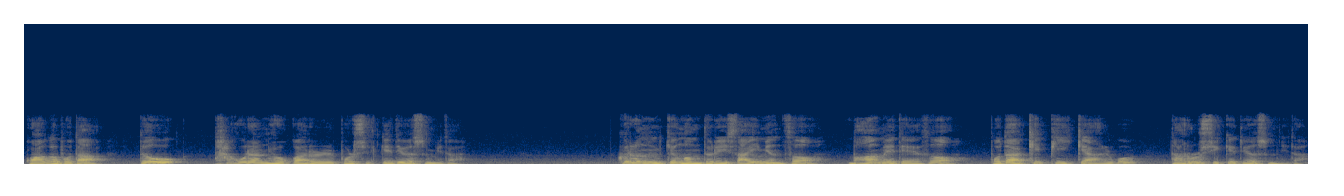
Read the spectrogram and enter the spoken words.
과거보다 더욱 탁월한 효과를 볼 수 있게 되었습니다. 그런 경험들이 쌓이면서 마음에 대해서 보다 깊이 있게 알고 다룰 수 있게 되었습니다.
